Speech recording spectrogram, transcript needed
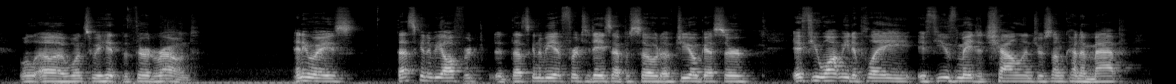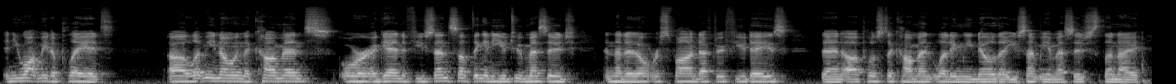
well, uh, once we hit the third round. Anyways, that's gonna be all for. That's gonna be it for today's episode of GeoGuessr. If you want me to play, if you've made a challenge or some kind of map and you want me to play it, uh, let me know in the comments. Or again, if you send something in a YouTube message and then I don't respond after a few days, then uh, post a comment letting me know that you sent me a message so then I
